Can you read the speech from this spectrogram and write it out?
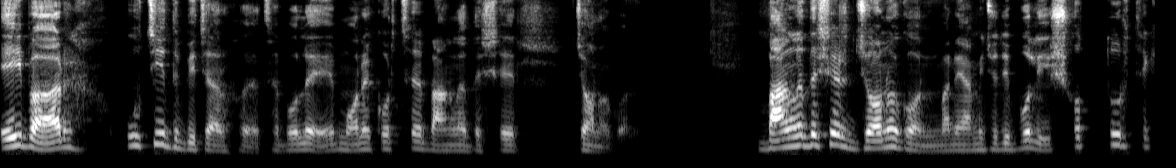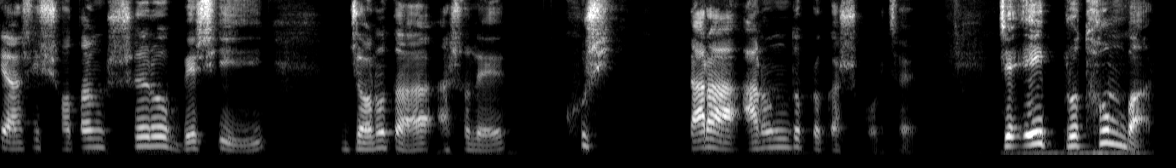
এইবার উচিত বিচার হয়েছে বলে মনে করছে বাংলাদেশের জনগণ। বাংলাদেশের জনগণ মানে আমি যদি বলি ৭০ থেকে ৮০ শতাংশেরও বেশি জনতা আসলে খুশি। তারা আনন্দ প্রকাশ করছে যে এই প্রথমবার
